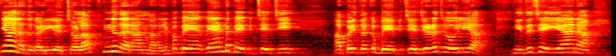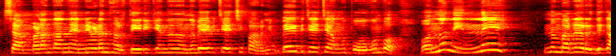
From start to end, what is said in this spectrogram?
ഞാനത് കഴുകി വെച്ചോളാം. ഇങ്ങ് തരാൻ പറഞ്ഞു. അപ്പോൾ വേണ്ട ബേബി ചേച്ചി. അപ്പോൾ ഇതൊക്കെ ബേബി ചേച്ചിയുടെ ജോലിയാ. ഇത് ചെയ്യാനാ ശമ്പളം തന്ന് എന്നെ ഇവിടെ നിർത്തിയിരിക്കുന്നതെന്ന് ബേബി ചേച്ചി പറഞ്ഞു. ബേബി ചേച്ചി അങ്ങ് പോകുമ്പോൾ ഒന്ന് നിന്നേ എന്നും പറഞ്ഞ ഋതിക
